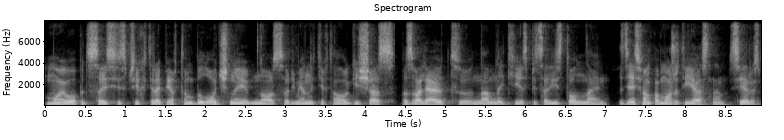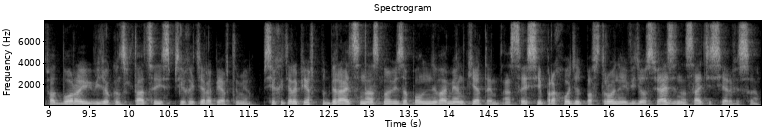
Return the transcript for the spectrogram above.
Мой опыт сессии с психотерапевтом был очный, но современные технологии сейчас позволяют э, нам найти специалиста онлайн. Здесь вам поможет Ясно, сервис подбора и видеоконсультаций с психотерапевтами. Психотерапевт подбирается на основе заполненной вами анкеты, а сессии проходят по встроенной видеосвязи на сайте сервиса.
